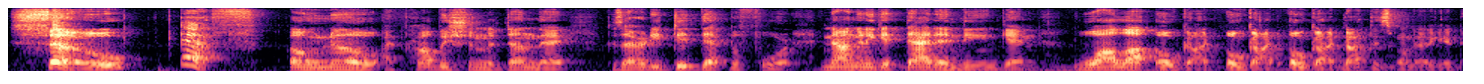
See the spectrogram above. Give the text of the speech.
So, F. Oh no, I probably shouldn't have done that because I already did that before. Now I'm gonna get that ending again. Voila! Oh god, oh god, oh god, not this one again.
